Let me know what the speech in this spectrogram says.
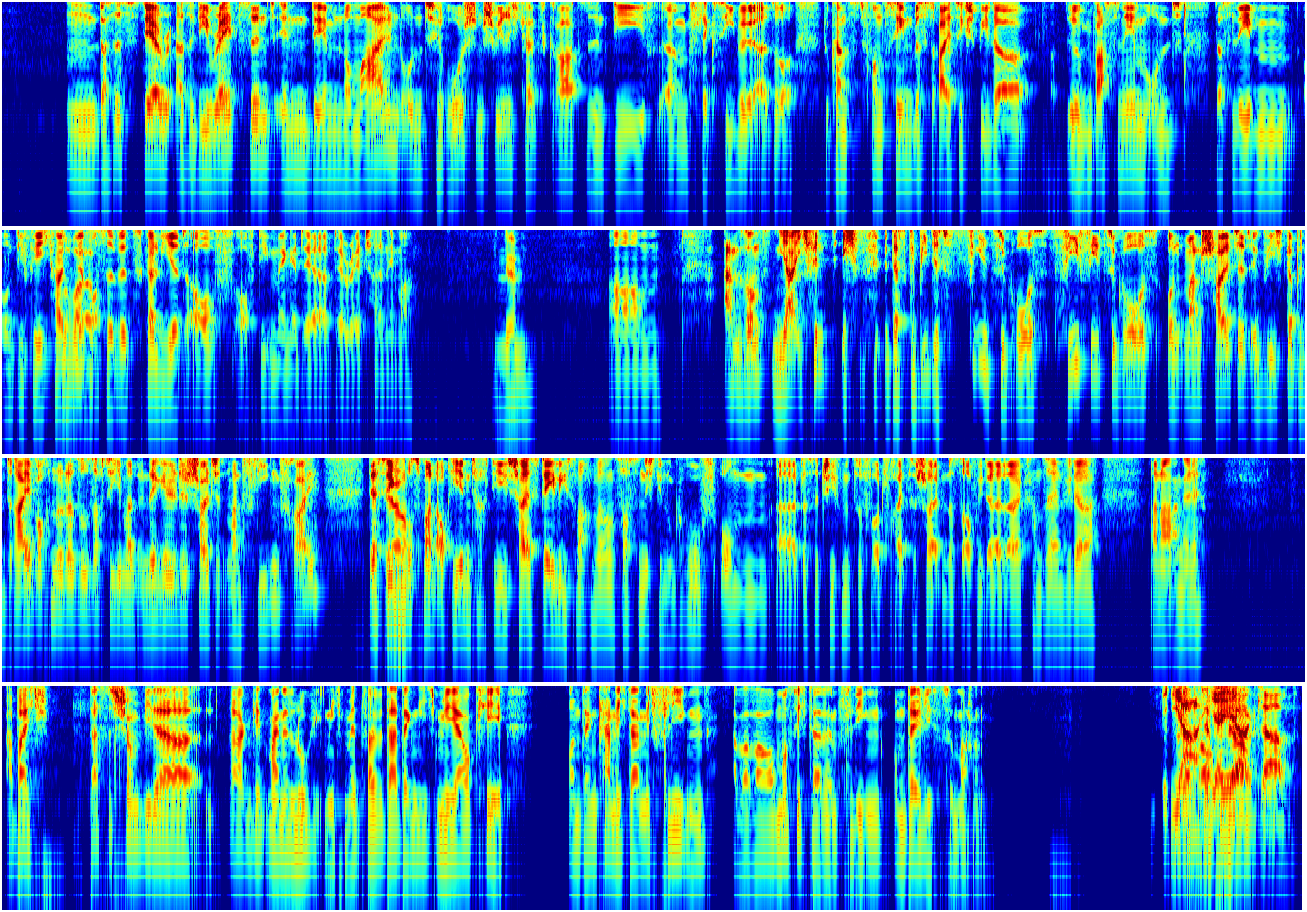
Mm, das ist der, also die Raids sind in dem normalen und heroischen Schwierigkeitsgrad sind die ähm, flexibel. Also du kannst von 10 bis 30 Spieler irgendwas nehmen und das Leben und die Fähigkeiten so der Bosse wird skaliert auf, auf die Menge der, der Raid-Teilnehmer. Mhm. Ähm, ansonsten, ja, ich finde, ich, das Gebiet ist viel zu groß, viel, viel zu groß und man schaltet irgendwie, ich glaube, in drei Wochen oder so, sagte jemand in der Gilde, schaltet man Fliegen frei. Deswegen ja. muss man auch jeden Tag die scheiß Dailies machen, weil sonst hast du nicht genug Ruf, um äh, das Achievement sofort freizuschalten. Das ist auch wieder, da kann sie einen wieder an der Angel. Aber ich das ist schon wieder, da geht meine Logik nicht mit, weil da denke ich mir ja, okay, und dann kann ich da nicht fliegen, aber warum muss ich da denn fliegen, um Dailies zu machen? Ja, ja, ja, klar.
